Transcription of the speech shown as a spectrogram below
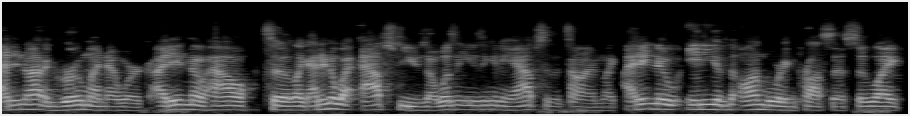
I didn't know how to grow my network. I didn't know how to like I didn't know what apps to use. I wasn't using any apps at the time. Like I didn't know any of the onboarding process. So like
